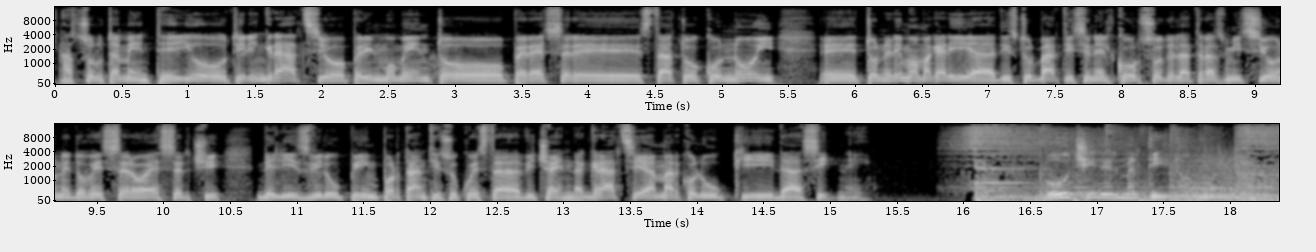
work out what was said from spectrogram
Assolutamente, io ti ringrazio per il momento, per essere stato con noi. Eh, torneremo magari a disturbarti se nel corso della trasmissione dovessero esserci degli sviluppi importanti su questa vicenda. Grazie a Marco Lucchi da Sydney. Voci del mattino.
